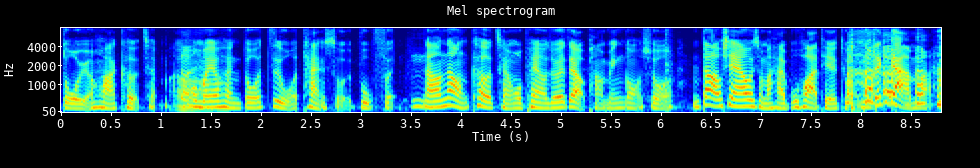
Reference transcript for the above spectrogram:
多元化课程嘛，对我们有很多自我探索的部分，嗯然后那种课程，我朋友就会在我旁边跟我说：“你到现在为什么还不画贴图？你在干嘛？”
